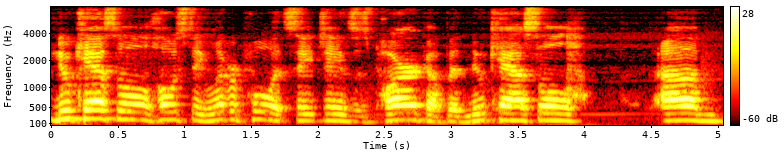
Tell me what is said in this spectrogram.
Newcastle hosting Liverpool at St. James's Park up in Newcastle. Um,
